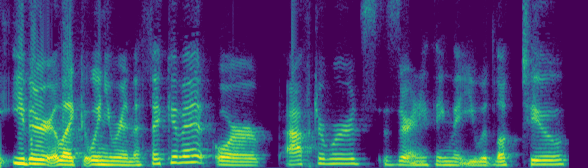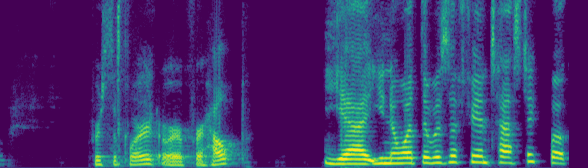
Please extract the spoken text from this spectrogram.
either like when you were in the thick of it or afterwards? Is there anything that you would look to for support or for help? Yeah, you know what? There was a fantastic book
